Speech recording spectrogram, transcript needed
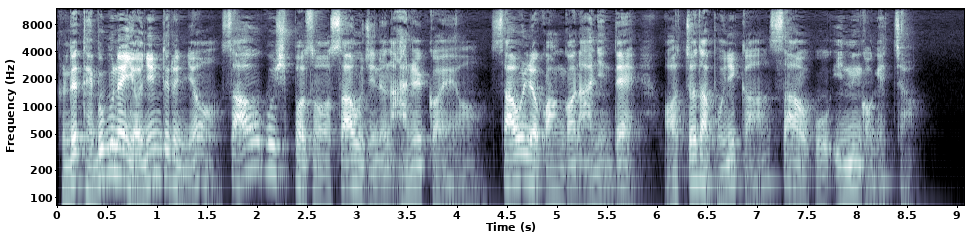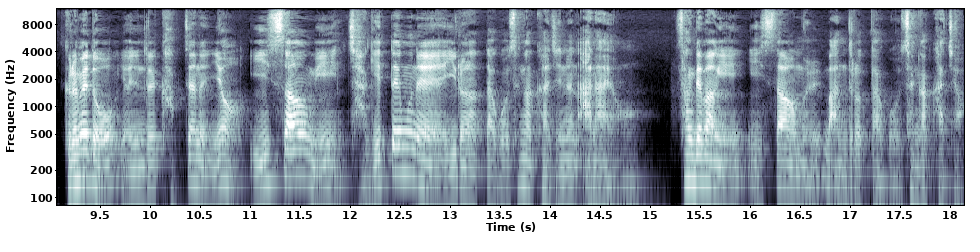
그런데 대부분의 연인들은요 싸우고 싶어서 싸우지는 않을 거예요. 싸우려고 한 건 아닌데 어쩌다 보니까 싸우고 있는 거겠죠. 그럼에도 연인들 각자는요 이 싸움이 자기 때문에 일어났다고 생각하지는 않아요. 상대방이 이 싸움을 만들었다고 생각하죠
